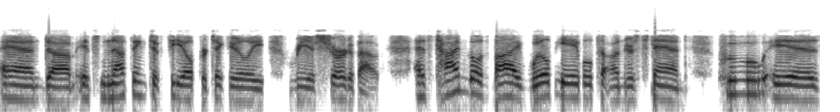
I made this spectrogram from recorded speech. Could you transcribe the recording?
and um, it's nothing to feel particularly reassured about. As time goes by, we'll be able to understand who is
